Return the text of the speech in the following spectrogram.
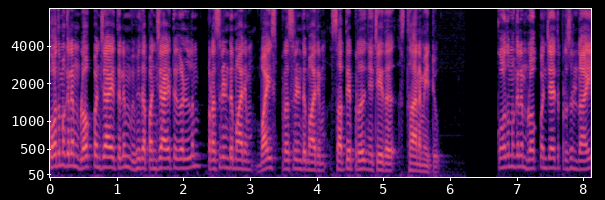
കോതമംഗലം ബ്ലോക്ക് പഞ്ചായത്തിലും വിവിധ പഞ്ചായത്തുകളിലും പ്രസിഡന്റുമാരും വൈസ് പ്രസിഡന്റുമാരും സത്യപ്രതിജ്ഞ ചെയ്ത് സ്ഥാനമേറ്റു. കോതമംഗലം ബ്ലോക്ക് പഞ്ചായത്ത് പ്രസിഡന്റായി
